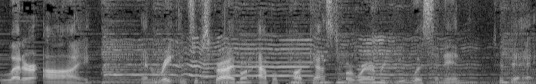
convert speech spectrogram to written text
letter I. And rate and subscribe on Apple Podcasts or wherever you listen in today.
